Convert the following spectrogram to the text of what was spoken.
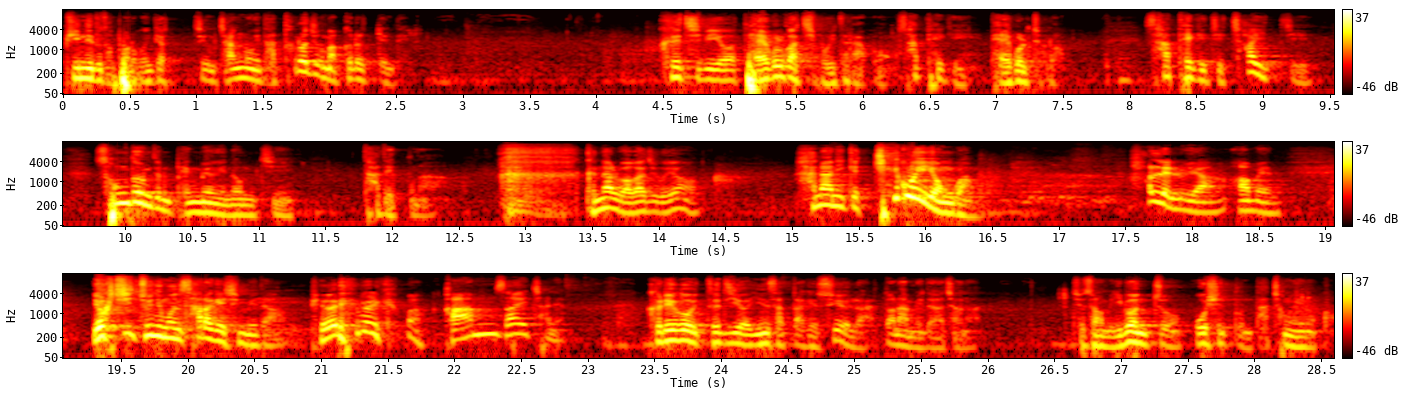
비닐로 덮어놓고. 그러니까 지금 장롱이 다 틀어지고 막 그럴 때인데. 그 집이요, 대골같이 보이더라고. 사택이. 대골처럼. 사택 있지, 차 있지. 성도님들은 100명이 넘지. 다 됐구나. 하, 그날 와가지고요. 하나님께 최고의 영광. 할렐루야. 아멘. 역시 주님은 살아계십니다. 별의별 그만 감사의 찬양. 그리고 드디어 인사 딱에 수요일 날 떠납니다. 저는. 죄송합니다. 이번 주 오실 분 다 정해놓고.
